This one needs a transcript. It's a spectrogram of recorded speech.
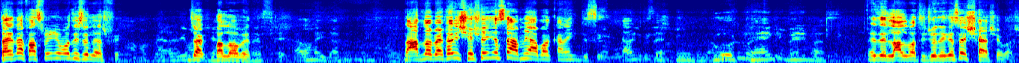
তাই না? পাঁচ মিনিটের মধ্যে চলে আসবে। যাক ভালো হবে না। না আপনার ব্যাটারি শেষ হয়ে গেছে আমি আবার কানেক্ট দিছি। এই যে লাল বাতি জ্বলে গেছে শেষ এবার।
